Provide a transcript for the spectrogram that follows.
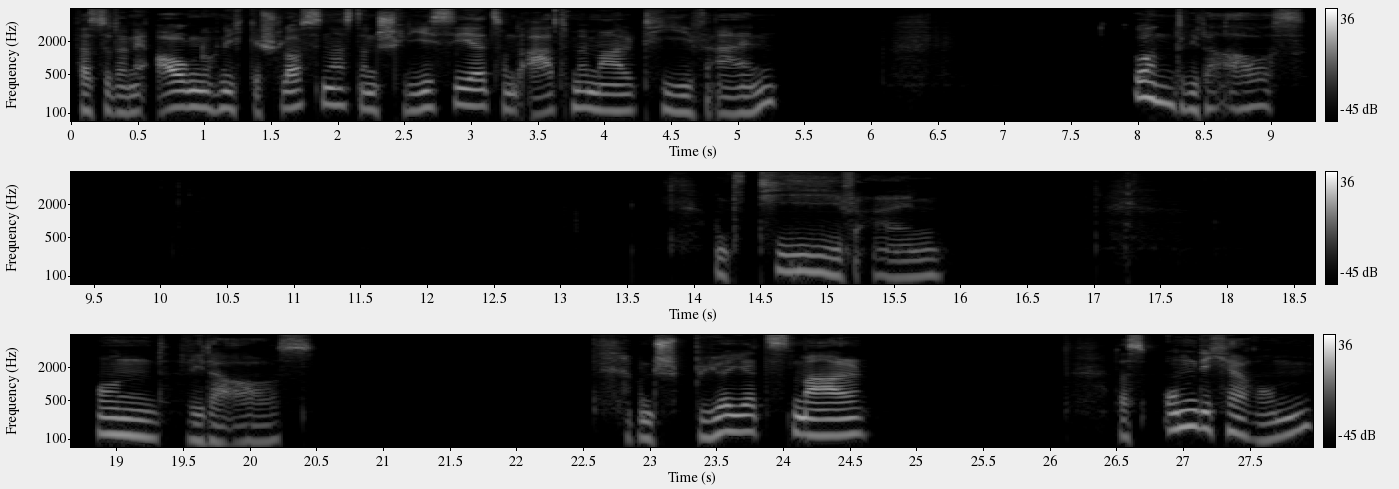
Falls du deine Augen noch nicht geschlossen hast, dann schließe sie jetzt und atme mal tief ein. Und wieder aus. Und tief ein. Und wieder aus. Und spür jetzt mal, dass um dich herum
